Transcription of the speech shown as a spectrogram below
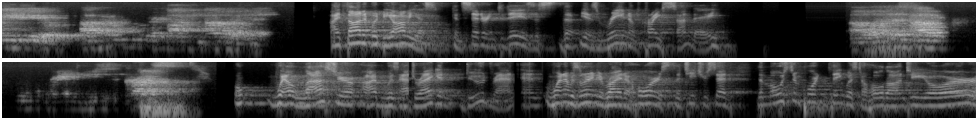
to meet you. We're talking it? I thought it would be obvious, considering today is this, the is Reign of Christ Sunday. Uh, what is how Jesus Christ? Well, last year I was at Dragon Dude Rant, and when I was learning to ride a horse, the teacher said the most important thing was to hold on to your.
